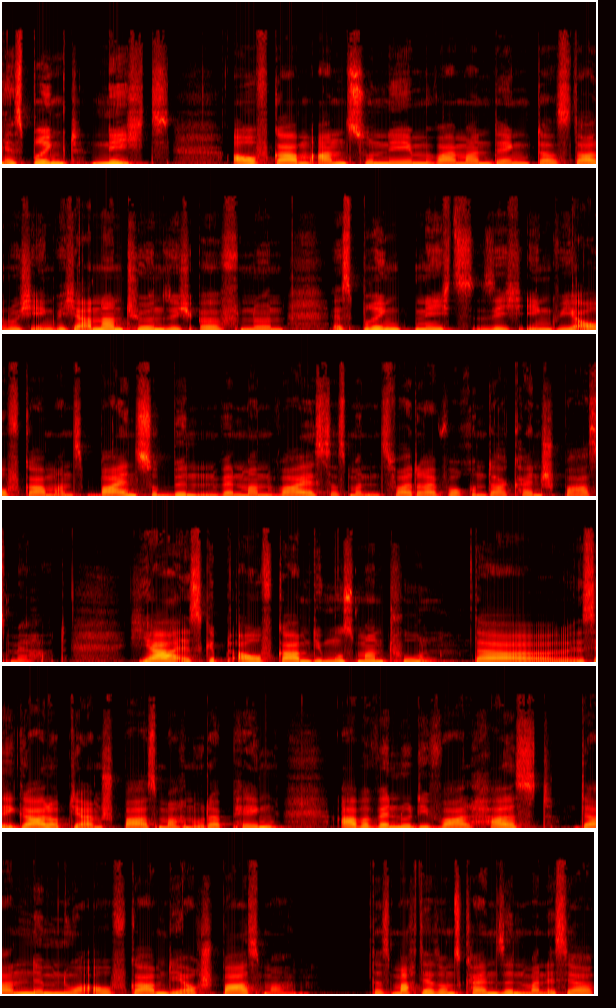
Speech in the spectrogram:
Es bringt nichts, Aufgaben anzunehmen, weil man denkt, dass dadurch irgendwelche anderen Türen sich öffnen. Es bringt nichts, sich irgendwie Aufgaben ans Bein zu binden, wenn man weiß, dass man in zwei, drei Wochen da keinen Spaß mehr hat. Ja, es gibt Aufgaben, die muss man tun. Da ist egal, ob die einem Spaß machen oder peng. Aber wenn du die Wahl hast, dann nimm nur Aufgaben, die auch Spaß machen. Das macht ja sonst keinen Sinn. Man ist ja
